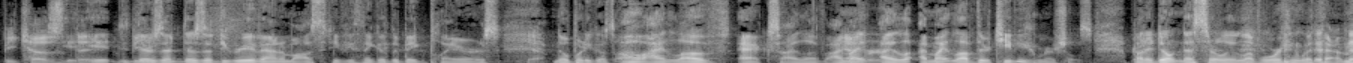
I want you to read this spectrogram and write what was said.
because the, It, there's a there's a degree of animosity if you think of the big players. Yeah. Nobody goes, "Oh, I love X. I love I might I, I might love their TV commercials, but I don't necessarily love working with them."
